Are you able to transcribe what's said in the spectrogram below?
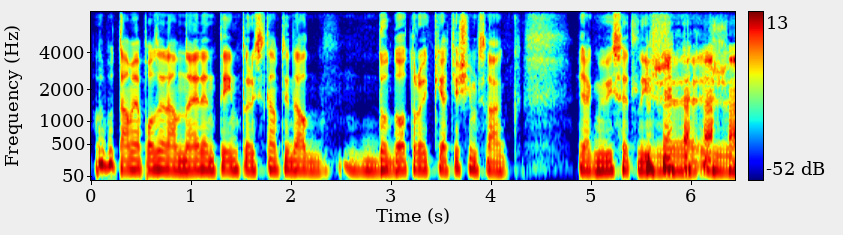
lebo tam ja pozerám na jeden tým, ktorý si tam ty dal do, do trojky a teším sa, ak, jak mi vysvetlíš, že, že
